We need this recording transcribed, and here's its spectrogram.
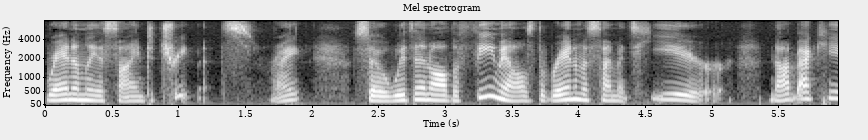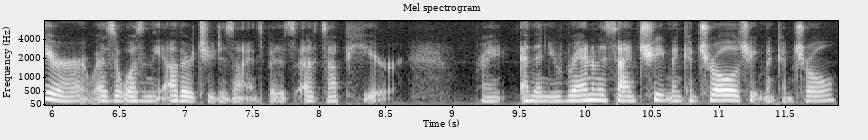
randomly assigned to treatments, right? So within all the females, the random assignment's here, not back here as it was in the other two designs, but it's, it's up here, right? And then you randomly assign treatment control, treatment control.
